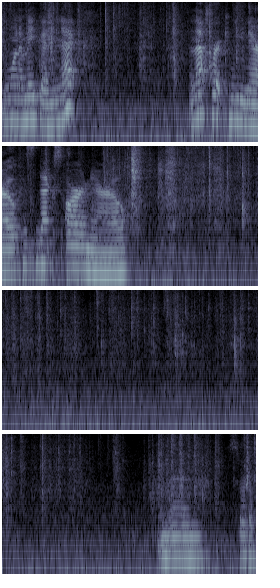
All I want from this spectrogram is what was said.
You want to make a neck, and that part can be narrow because necks are narrow. And then sort of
